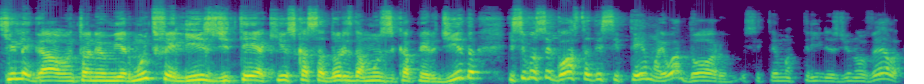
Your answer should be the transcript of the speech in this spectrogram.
Que legal, Antônio Mir. Muito feliz de ter aqui os Caçadores da Música Perdida. E se você gosta desse tema, eu adoro esse tema trilhas de novela,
